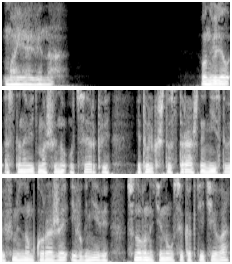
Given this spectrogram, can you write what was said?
Моя вина». Он велел остановить машину у церкви, и только что страшный неистовый в хмельном кураже и в гневе снова натянулся, как тетива,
